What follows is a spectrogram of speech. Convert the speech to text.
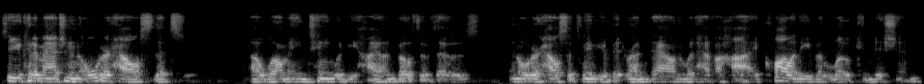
So you could imagine an older house that's uh, well maintained would be high on both of those. An older house that's maybe a bit run down would have a high quality but low condition.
